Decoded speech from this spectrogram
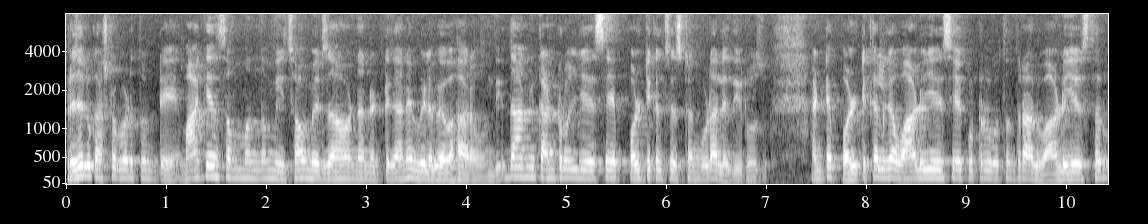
ప్రజలు కష్టపడుతుంటే మాకేం సంబంధం? మీ చావు మీరు చావండి అన్నట్టుగానే వీళ్ళ వ్యవహారం ఉంది. దాన్ని కంట్రోల్ చేసే పొలిటికల్ సిస్టమ్ కూడా లేదు ఈరోజు. అంటే పొలిటికల్గా వాళ్ళు చేసే కుట్రలు కుతంత్రాలు వాళ్ళు చేస్తారు.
